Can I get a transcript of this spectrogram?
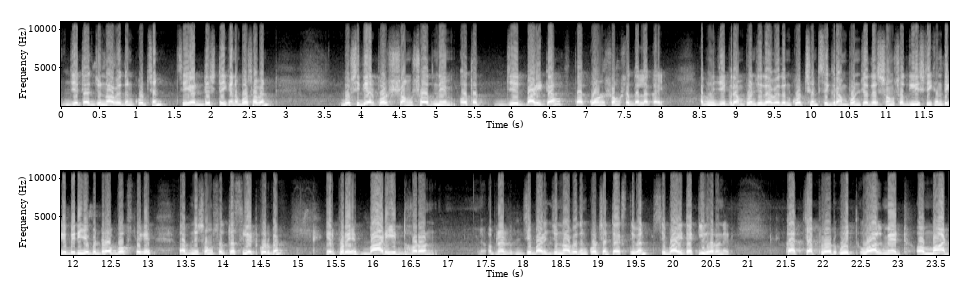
যেটার জন্য আবেদন করছেন, সেই অ্যাড্রেসটা এখানে বসাবেন। বসিয়ে দেওয়ার পর সংসদ নেম, অর্থাৎ যে বাড়িটা, তা কোন সংসদ এলাকায়? আপনি যে গ্রাম পঞ্চায়েতে আবেদন করছেন, সেই গ্রাম পঞ্চায়েতের সংসদ লিস্ট এখান থেকে বেরিয়ে যাবে ড্রপ বক্স থেকে। আপনি সংসদটা সিলেক্ট করবেন। এরপরে বাড়ির ধরন। আপনার যে বাড়ির জন্য আবেদন করছেন ট্যাক্স দিবেন। সেই বাড়িটা কি ধরনের? Kutcha floor with wall made of mud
